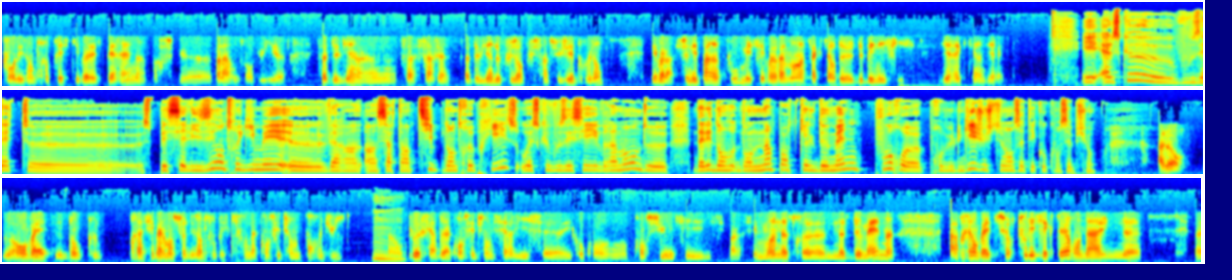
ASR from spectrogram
pour les entreprises qui veulent être pérennes, parce que voilà, aujourd'hui, ça devient ça, ça, devient de plus en plus un sujet brûlant. Mais voilà, ce n'est pas un coût, mais c'est vraiment un facteur de bénéfice direct et indirect. Et est-ce que vous êtes euh, spécialisé entre guillemets euh, vers un, un, certain type d'entreprise ou est-ce que vous essayez vraiment de d'aller dans n'importe quel domaine pour euh, promulguer justement cette éco-conception? Alors, on va être donc principalement sur des entreprises qui font de la conception de produits. Mmh. on peut faire de la conception de services euh, éco-conçus, mais c'est voilà, moins notre notre domaine. Après, on va être sur tous les secteurs. On a une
